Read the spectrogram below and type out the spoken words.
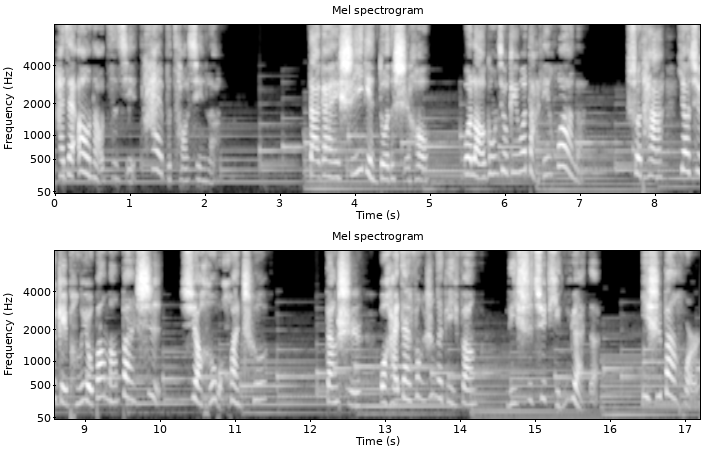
还在懊恼自己太不操心了。大概十一点多的时候，我老公就给我打电话了。说他要去给朋友帮忙办事，需要和我换车。当时我还在放生的地方，离市区挺远的，一时半会儿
